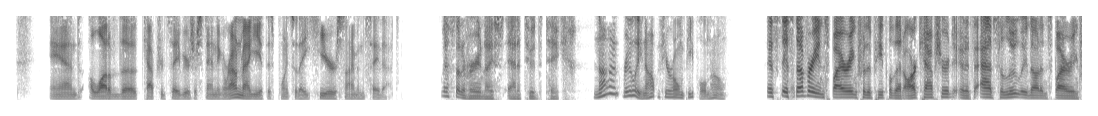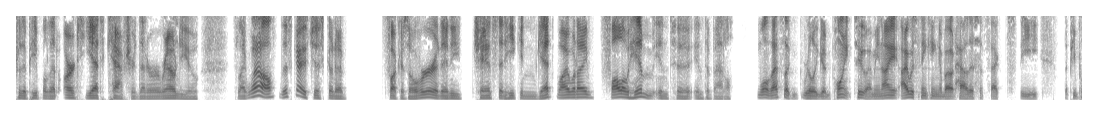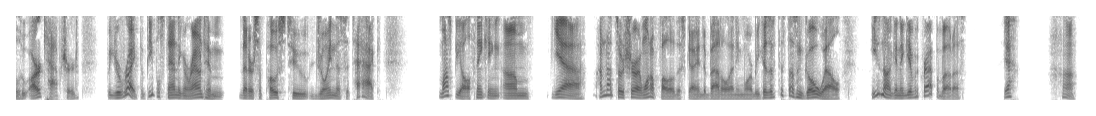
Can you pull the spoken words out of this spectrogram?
And a lot of the captured saviors are standing around Maggie at this point, so they hear Simon say that. That's not a very nice attitude to take. Not really, not with your own people, no. It's it's not very inspiring for the people that are captured, and it's absolutely not inspiring for the people that aren't yet captured that are around you. It's like, well, this guy's just gonna fuck us over at any chance that he can get. Why would I follow him into into battle? Well, that's a really good point too. I mean, I, I was thinking about how this affects the the people who are captured, but you're right. The people standing around him that are supposed to join this attack must be all thinking, um, yeah, I'm not so sure I want to follow this guy into battle anymore because if this doesn't go well, he's not going to give a crap about us. Yeah. Huh.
